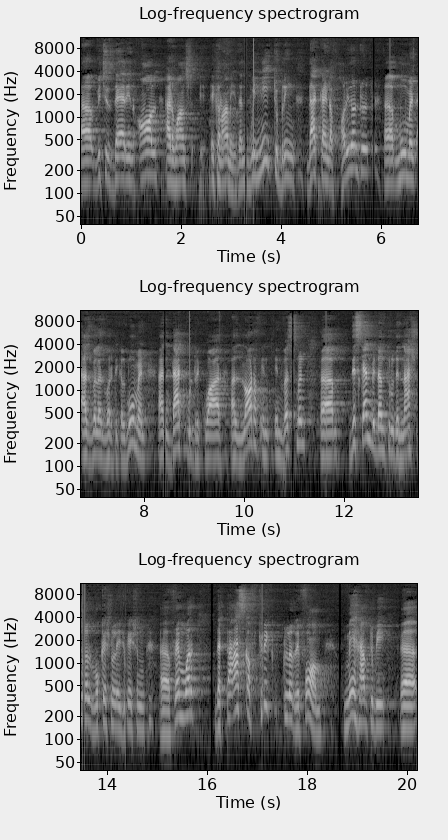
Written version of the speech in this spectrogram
uh, which is there in all advanced economies. And we need to bring that kind of horizontal uh, movement as well as vertical movement, and that would require a lot of in investment. Um, this can be done through the National Vocational Education uh, Framework. The task of curricular reform may have to be uh,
